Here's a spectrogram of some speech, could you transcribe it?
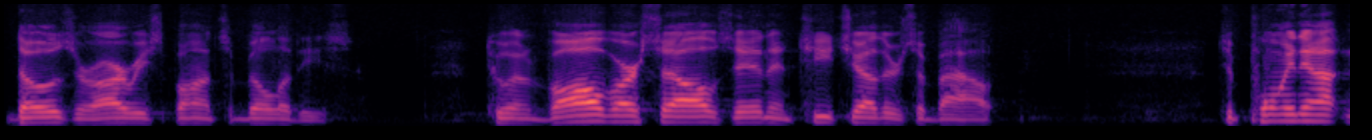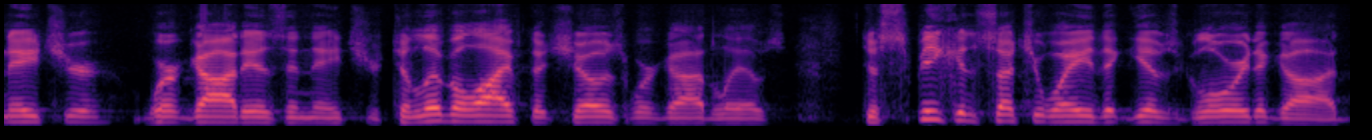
Those are our responsibilities to involve ourselves in and teach others about, to point out nature where God is in nature, to live a life that shows where God lives, to speak in such a way that gives glory to God,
